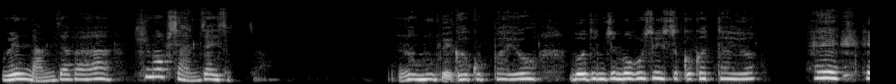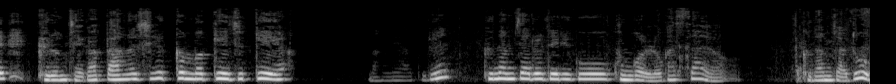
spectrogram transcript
웬 남자가 힘없이 앉아 있었죠. 너무 배가 고파요. 뭐든지 먹을 수 있을 것 같아요. 헤, 헤, 그럼 제가 빵을 실컷 먹게 해줄게요. 막내 아들은 그 남자를 데리고 궁궐로 갔어요. 그 남자도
